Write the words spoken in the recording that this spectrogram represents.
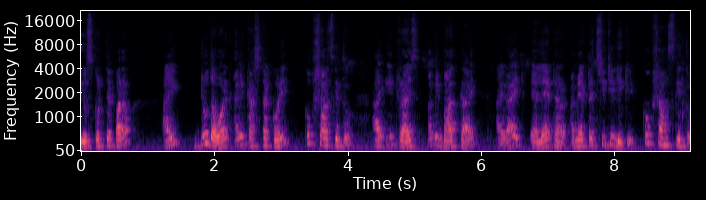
ইউজ করতে পারো। আই ডু দ্য ওয়ার্ক আমি কাজটা করি। খুব সহজ কিন্তু আই ইট রাইস আমি ভাত খাই। আই রাইট এ লেটার আমি একটা চিঠি লিখি। খুব সহজ কিন্তু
